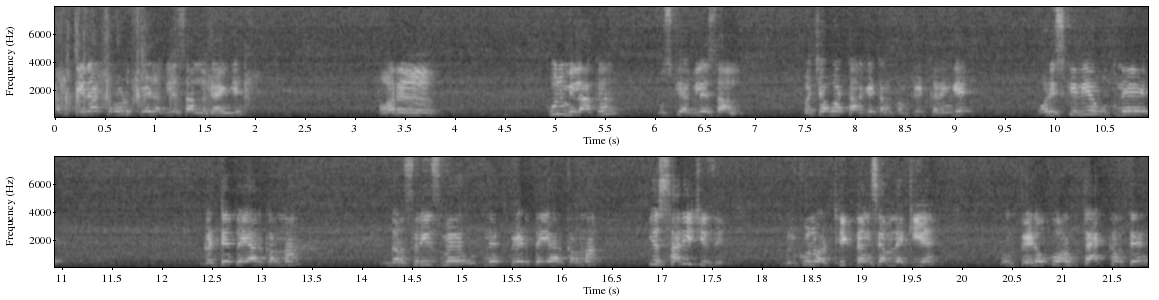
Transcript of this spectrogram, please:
हम तेरह करोड़ पेड़ अगले साल लगाएँगे। और कुल मिलाकर उसके अगले साल बचा हुआ टारगेट हम कंप्लीट करेंगे और इसके लिए उतने गड्ढे तैयार करना नर्सरीज में उतने पेड़ तैयार करना, ये सारी चीज़ें बिल्कुल ठीक ढंग से हमने की है। उन पेड़ों को हम ट्रैक करते हैं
